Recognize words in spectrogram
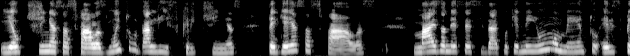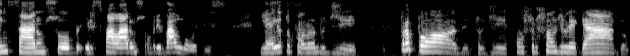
e eu tinha essas falas muito ali escritinhas, peguei essas falas, mais a necessidade, porque em nenhum momento eles pensaram sobre, eles falaram sobre valores. E aí eu estou falando de propósito, de construção de legado.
